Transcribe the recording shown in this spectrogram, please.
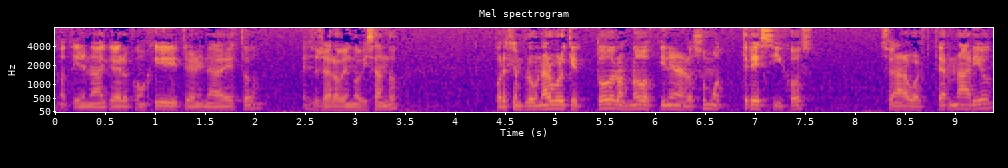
No tiene nada que ver con Hitler ni nada de esto, eso ya lo vengo avisando. Por ejemplo, un árbol que todos los nodos tienen a lo sumo tres hijos, es un árbol ternario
